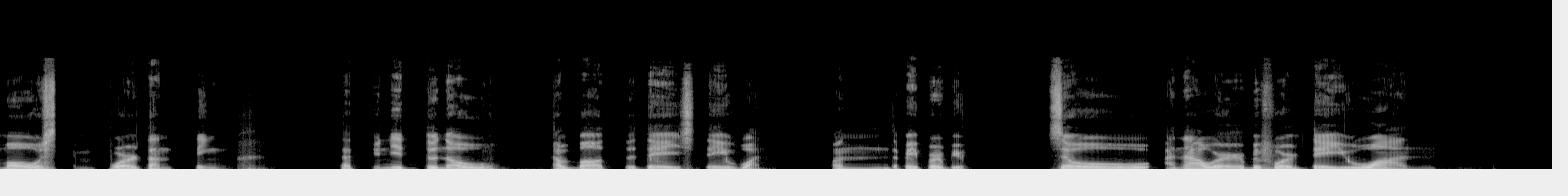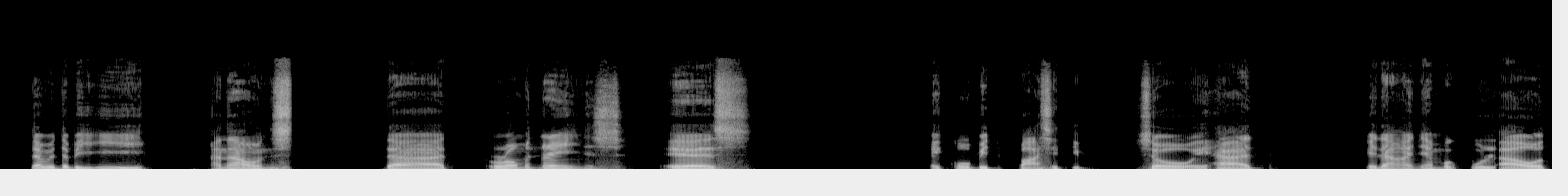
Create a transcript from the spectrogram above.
most important thing that you need to know about today's day 1 on the pay-per-view. So, an hour before day 1, WWE announced that Roman Reigns is a COVID positive. So, he had kailangan niya mag-pull out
